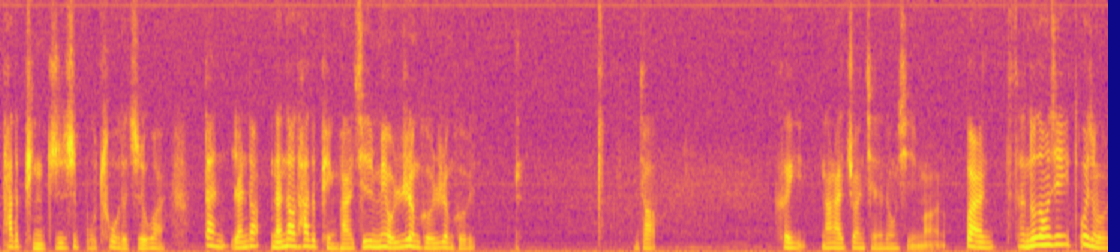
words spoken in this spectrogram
它的品质是不错的之外。但难道难道它的品牌其实没有任何任何，你知道，可以拿来赚钱的东西吗？不然很多东西为什么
